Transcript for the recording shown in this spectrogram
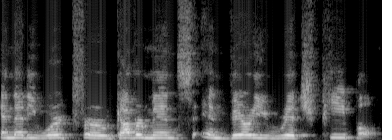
and that he worked for governments and very rich people.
